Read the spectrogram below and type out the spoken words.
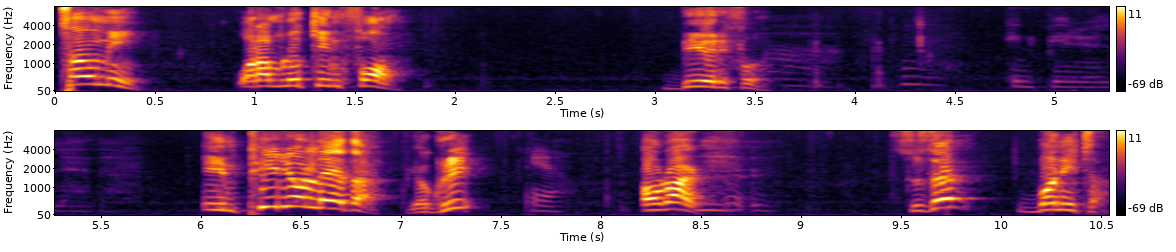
Tell me what I'm looking for. Beautiful. Imperial leather. Imperial leather. You agree? Yeah. All right. Susan, Bonita.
